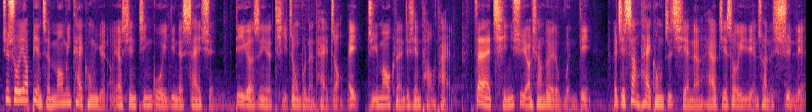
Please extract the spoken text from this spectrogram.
据说要变成猫咪太空员哦，要先经过一定的筛选。第一个是你的体重不能太重，诶，橘猫可能就先淘汰了。再来情绪要相对的稳定，而且上太空之前呢，还要接受一连串的训练，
